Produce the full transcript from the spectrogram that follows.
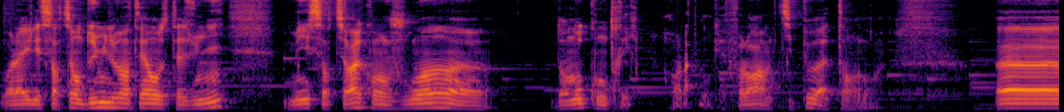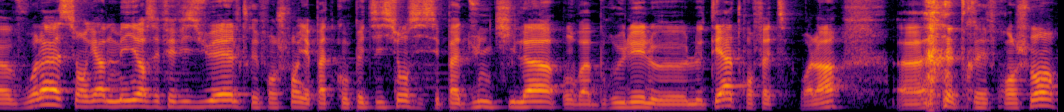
Voilà, il est sorti en 2021 aux États-Unis, mais il sortira qu'en juin dans nos contrées. Voilà, donc il va falloir un petit peu attendre. Euh, voilà, si on regarde meilleurs effets visuels, très franchement, il n'y a pas de compétition. Si c'est pas d'une qui l'a, on va brûler le, le théâtre en fait. Voilà, Euh, très franchement,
